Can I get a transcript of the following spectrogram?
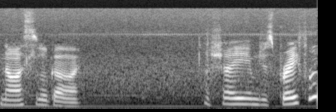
Nice little guy. I'll show you him just briefly.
